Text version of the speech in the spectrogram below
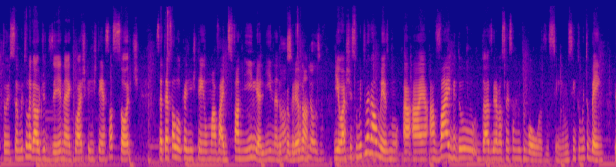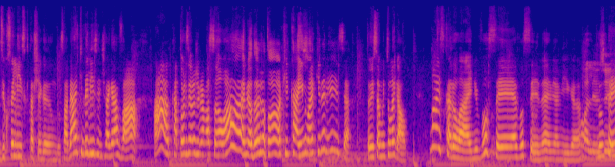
Então, isso é muito legal de dizer, né, que eu acho que a gente tem essa sorte você até falou que a gente tem uma vibes família ali né, no Nossa, programa. Maravilhosa. E eu acho isso muito legal mesmo. A, a, a vibe do, das gravações são muito boas, assim. Eu me sinto muito bem. Eu fico feliz que tá chegando, sabe? Ai, que delícia, a gente vai gravar. Ah, 14 horas de gravação. Ai, meu Deus, já tô aqui caindo, mas que delícia. Então isso é muito legal. Mas, Caroline, você é você, né, minha amiga? Olha, não gente, tem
